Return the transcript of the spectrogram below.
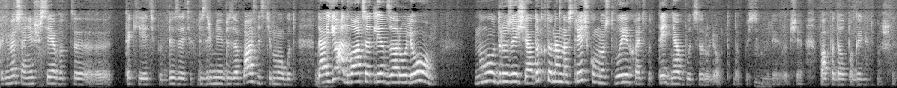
понимаешь, они же все вот э, такие, типа, без этих, без ремней безопасности могут. Да я 20 лет за рулем. Ну, дружище, а тот, кто нам на встречку может выехать, вот три дня будет за рулем, допустим, или вообще папа дал погонять машину.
